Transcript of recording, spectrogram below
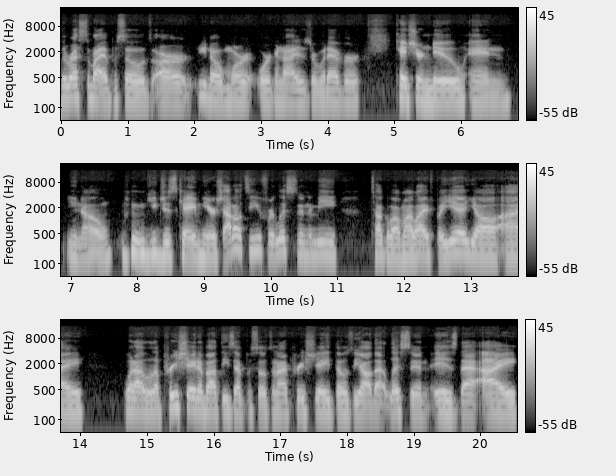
the rest of my episodes are, you know, more organized or whatever. In case you're new and you know you just came here, shout out to you for listening to me talk about my life. But yeah, y'all, I what I appreciate about these episodes, and I appreciate those of y'all that listen, is that I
